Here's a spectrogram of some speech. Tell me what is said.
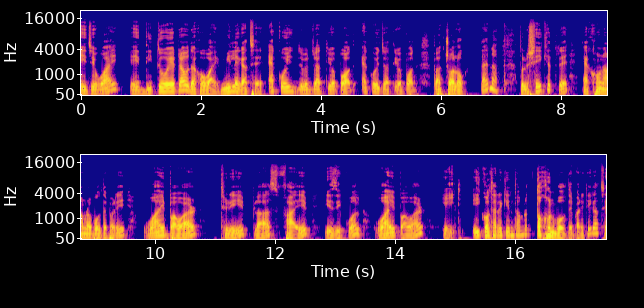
এই যে ওয়াই এই দ্বিতীয় এটাও দেখো ওয়াই মিলে গেছে, একই জাতীয় পদ, একই জাতীয় পদ, বা চলক, তাই না? তাহলে সেই ক্ষেত্রে এখন আমরা বলতে পারি y power three plus five is equal y power eight এই কথাটা কিন্তু আমরা তখন বলতে পারি, ঠিক আছে?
